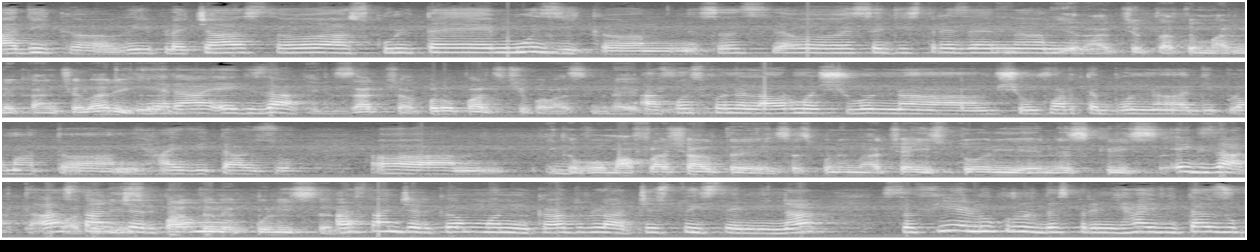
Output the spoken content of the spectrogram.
Adică îi plăcea să asculte muzică, să se, se distreze în... Era acceptat în marile cancelarii. Era, exact. Exact, și acolo participa la asemenea A fost până la urmă și un, și un foarte bun diplomat, Mihai Vitazu. Uh, adică vom afla și alte, să spunem, acea istorie nescrisă. Exact. Asta încercăm, asta încercăm în cadrul acestui seminar, să fie lucruri despre Mihai Viteazu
